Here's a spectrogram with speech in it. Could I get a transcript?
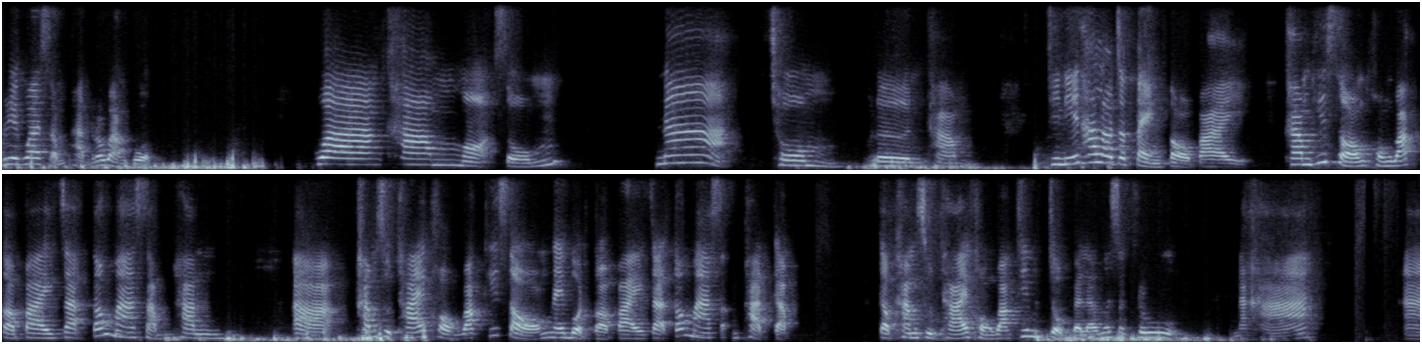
เรียกว่าสัมผัสระหว่างบท วางคำเหมาะสม หน้าชมเพลินทำทีนี้ถ้าเราจะแต่งต่อไป คำที่สองของวรรคต่อไปจะต้องมาสัมพันธ์คำสุดท้ายของวรรคที่สองในบทต่อไปจะต้องมาสัมผัสกับกับคำสุดท้ายของวรรคที่มันจบไปแล้วเมื่อสักครู่นะคะอ่า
